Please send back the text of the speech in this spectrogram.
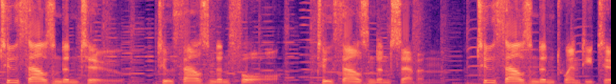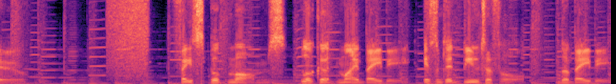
2002, 2004, 2007, 2022. Facebook moms, look at my baby, isn't it beautiful? The baby.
